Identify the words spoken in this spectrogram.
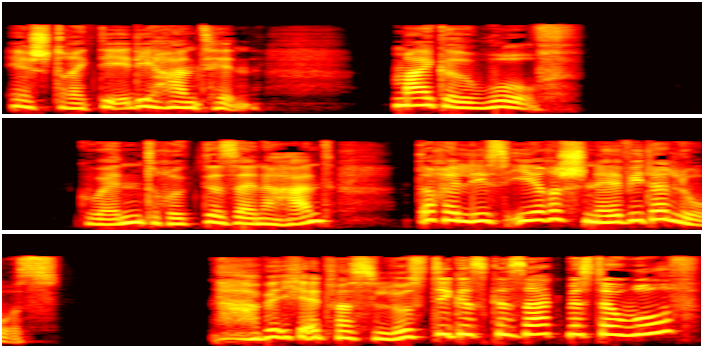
Er streckte ihr die Hand hin. Michael Wolf. Gwen drückte seine Hand, doch er ließ ihre schnell wieder los. Habe ich etwas Lustiges gesagt, Mr. Wolf?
